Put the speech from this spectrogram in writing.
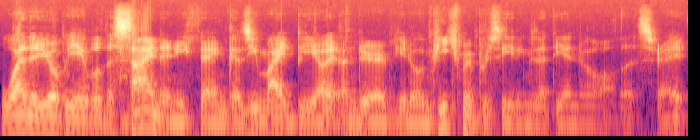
whether you'll be able to sign anything because you might be uh, under, you know, impeachment proceedings at the end of all this, right?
